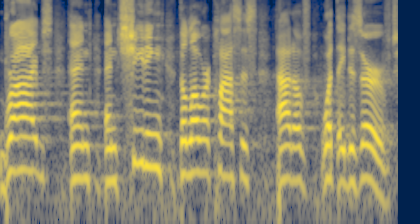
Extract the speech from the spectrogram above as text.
bribes and, and cheating the lower classes out of what they deserved.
